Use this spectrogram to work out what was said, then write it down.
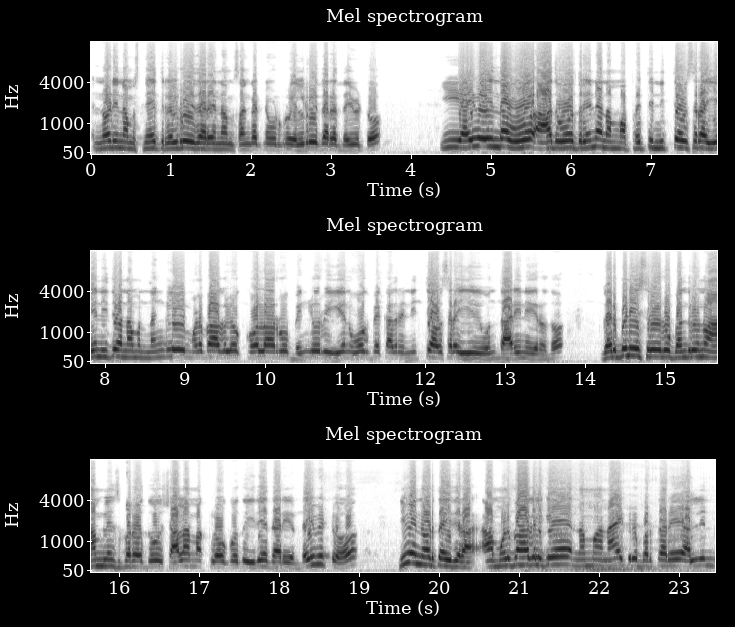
ನೋಡಿ ನಮ್ಮ ಸ್ನೇಹಿತರು ಎಲ್ಲರೂ ಇದ್ದಾರೆ ನಮ್ಮ ಸಂಘಟನೆ ಹುಡುಗರು ಎಲ್ಲರೂ ಇದ್ದಾರೆ ದಯವಿಟ್ಟು. ಈ ಹೈವೇ ಇಂದ ಹೋ ಅದು ಹೋದ್ರೇನೆ ನಮ್ಮ ಪ್ರತಿ ನಿತ್ಯ ಅವಸರ ಏನಿದೆಯೋ ನಮ್ಮ ನಂಗ್ಲಿ ಮುಳಬಾಗಲು ಕೋಲಾರು ಬೆಂಗಳೂರು ಏನು ಹೋಗ್ಬೇಕಾದ್ರೆ ನಿತ್ಯ ಅವಸರ ಈ ಒಂದು ದಾರಿನೇ ಇರೋದು. ಗರ್ಭಿಣಿ ಸ್ತ್ರೀಯರು ಬಂದ್ರು ಆಂಬುಲೆನ್ಸ್ ಬರೋದು ಶಾಲಾ ಮಕ್ಳು ಹೋಗೋದು ಇದೇ ದಾರಿ. ದಯವಿಟ್ಟು ನೀವೇ ನೋಡ್ತಾ ಇದ್ದೀರಾ? ಆ ಮುಳಬಾಗಲಿಗೆ ನಮ್ಮ ನಾಯಕರು ಬರ್ತಾರೆ ಅಲ್ಲಿಂದ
